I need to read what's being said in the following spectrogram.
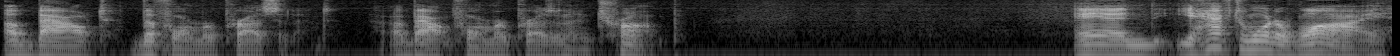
about the former president, about former President Trump. And you have to wonder why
